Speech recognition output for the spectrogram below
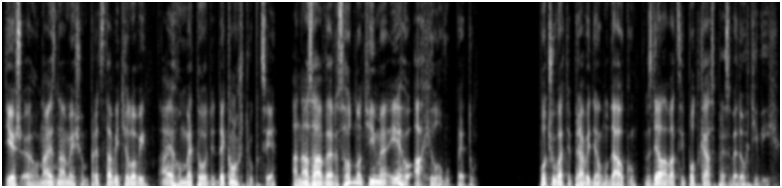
tiež jeho najznámejšom predstaviteľovi a jeho metóde dekonštrukcie a na záver zhodnotíme jeho achilovú petu. Počúvate pravidelnú dávku, vzdelávací podcast pre zvedochtivých,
